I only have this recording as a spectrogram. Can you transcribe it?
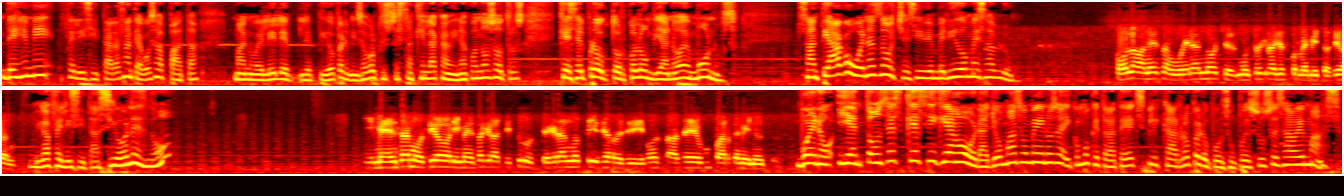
Déjeme felicitar a Santiago Zapata, Manuel, y le, le, pido permiso porque usted está aquí en la cabina con nosotros, que es el productor colombiano de Monos. Santiago, buenas noches y bienvenido a Mesa Blue. Hola Vanessa, buenas noches, muchas gracias por la invitación. Oiga, felicitaciones, ¿no? Inmensa emoción, inmensa gratitud. Qué gran noticia recibimos hace un par de minutos. Bueno, y entonces, ¿qué sigue ahora? Yo más o menos ahí como que traté de explicarlo, pero por supuesto usted sabe más.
